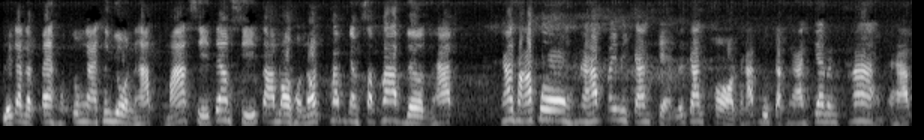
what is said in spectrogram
หรือการดัดแปลงของตัวงานเครื่องยนต์นะครับมาร์กสีแต้มสีตามรอยของน็อตครับยังสภาพเดิมนะครับ งานฝากระโปรงนะครับ ไม่มีการแกะหรือการถอดนะครับ ดูจากงานแก้ด้านข้างนะครับ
